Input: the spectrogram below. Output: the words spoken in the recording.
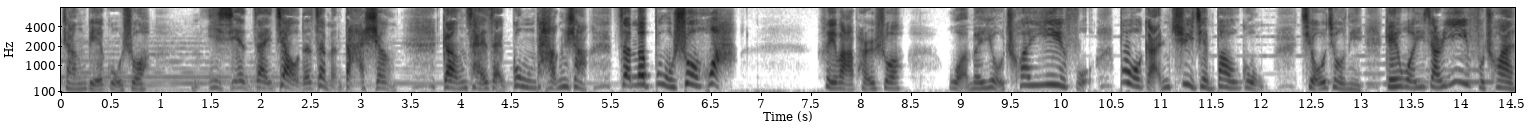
张别谷说：“你现在叫的这么大声，刚才在公堂上怎么不说话？”黑瓦盆说：“我没有穿衣服，不敢去见包公，求求你给我一件衣服穿，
